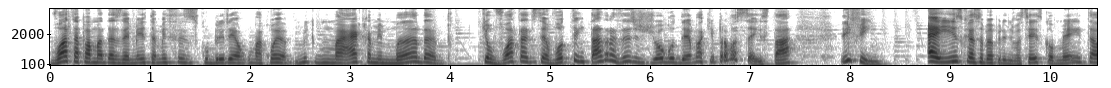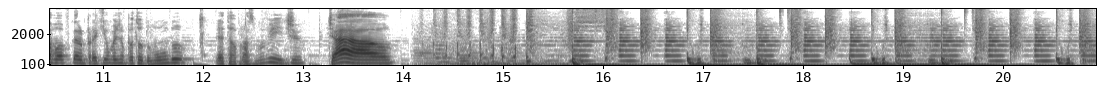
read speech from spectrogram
Vou até pra mandar e-mail também. Se vocês descobrirem alguma coisa, me marca, me manda. Que eu vou atrás disso. Eu vou tentar trazer esse jogo demo aqui pra vocês, tá? Enfim, é isso. Quero saber a opinião de vocês. Comenta. Vou ficando por aqui. Um beijo pra todo mundo. E até o próximo vídeo. Tchau! truth.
